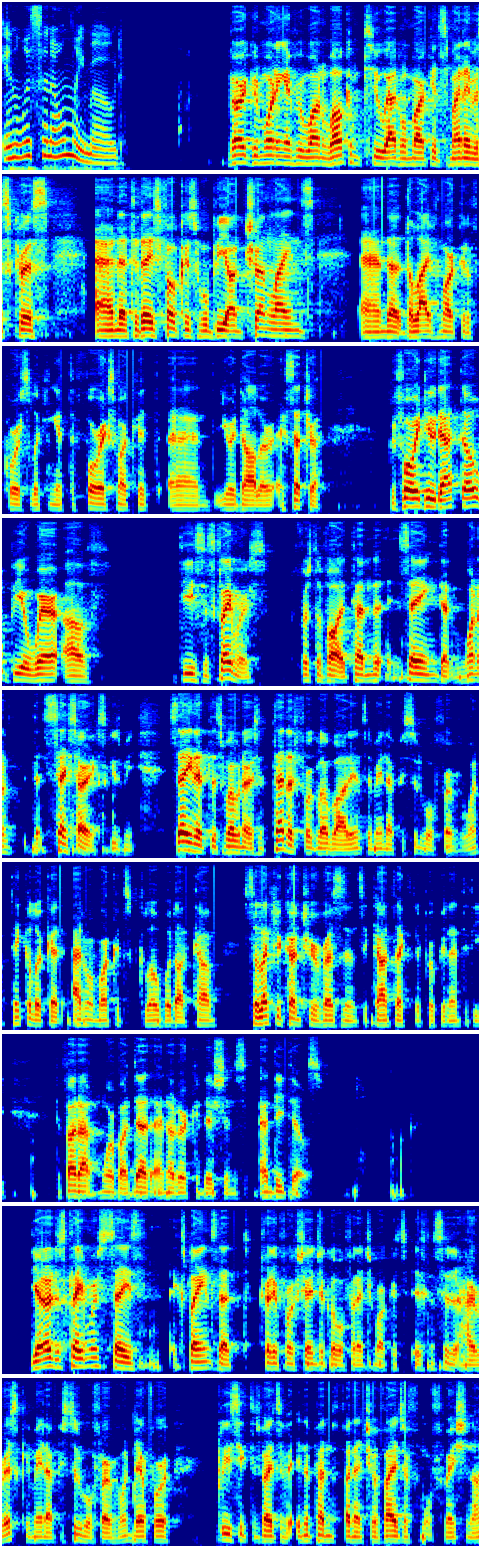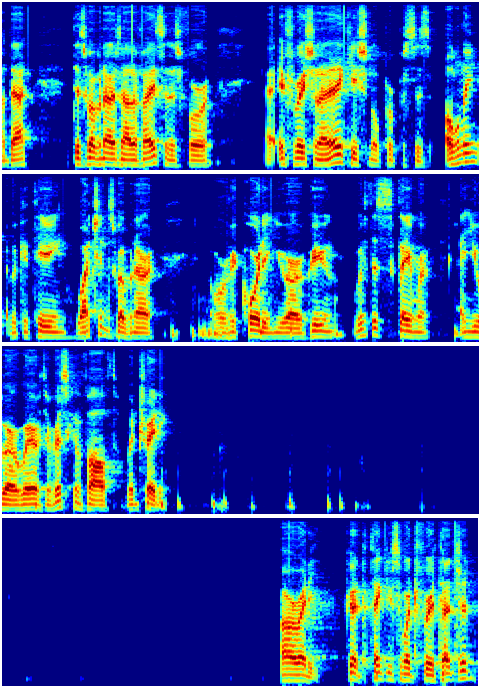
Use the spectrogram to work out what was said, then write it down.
in listen-only mode. Very good morning, everyone. Welcome to Admiral Markets. My name is Chris, and uh, today's focus will be on trend lines and uh, the live market, of course, looking at the forex market and euro dollar, etc. Before we do that, though, be aware of these disclaimers. First of all, attend, saying that one of say, sorry, excuse me, saying that this webinar is intended for a global audience and may not be suitable for everyone. Take a look at admiralmarketsglobal.com. Select your country of residence and contact the appropriate entity to find out more about that and other conditions and details. The other disclaimer says explains that trading foreign exchange and global financial markets is considered high risk and may not be suitable for everyone. Therefore, please seek the advice of an independent financial advisor for more information on that. This webinar is not advice and is for uh, information and educational purposes only. By continuing watching this webinar or recording, you are agreeing with this disclaimer and you are aware of the risk involved when trading. Alrighty, good. Thank you so much for your attention.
